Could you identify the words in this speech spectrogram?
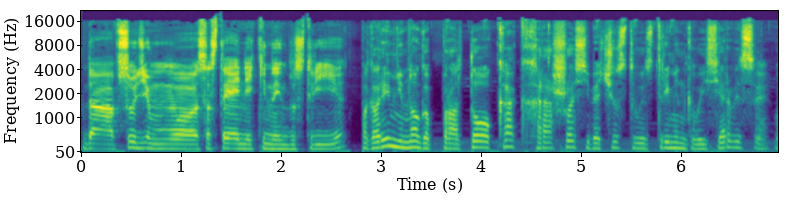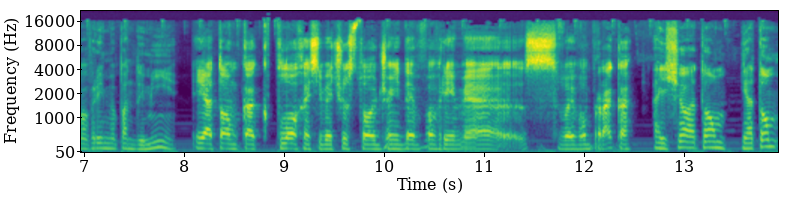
Да, обсудим э, состояние киноиндустрии. Поговорим немного про то, как хорошо себя чувствуют стриминговые сервисы во время пандемии, И о том, как плохо себя чувствовал Джонни Депп во время э, своего брака. а еще о том и о том,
